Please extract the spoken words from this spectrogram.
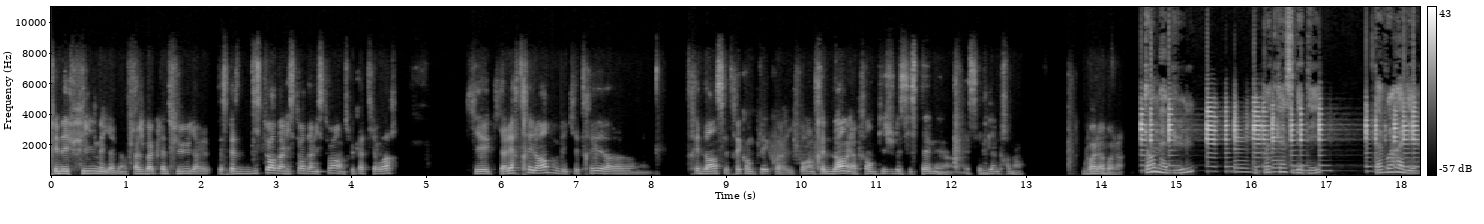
fait des films et il y a un flashback là-dessus. Il y a une espèce d'histoire dans l'histoire dans l'histoire, un truc à tiroir qui a l'air très lent mais qui est très, euh, très dense et très complet. Il faut rentrer dedans et après on pige le système euh, et c'est bien prenant. Voilà, voilà. Dans ma bulle, le podcast BD, d'avoir à lire.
